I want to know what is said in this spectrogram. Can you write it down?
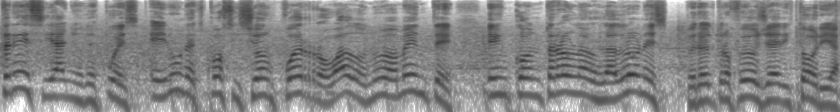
13 años después, en una exposición fue robado nuevamente. Encontraron a los ladrones, pero el trofeo ya era historia,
